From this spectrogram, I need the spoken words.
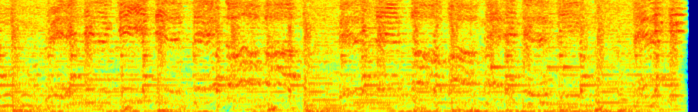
light.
